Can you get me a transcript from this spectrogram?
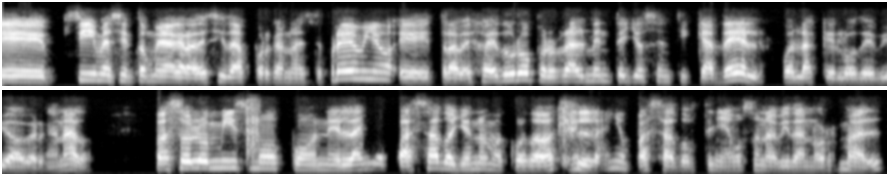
eh, sí, me siento muy agradecida por ganar este premio, eh, trabajé duro, pero realmente yo sentí que Adele fue la que lo debió haber ganado. Pasó lo mismo con el año pasado, yo no me acordaba que el año pasado teníamos una vida normal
